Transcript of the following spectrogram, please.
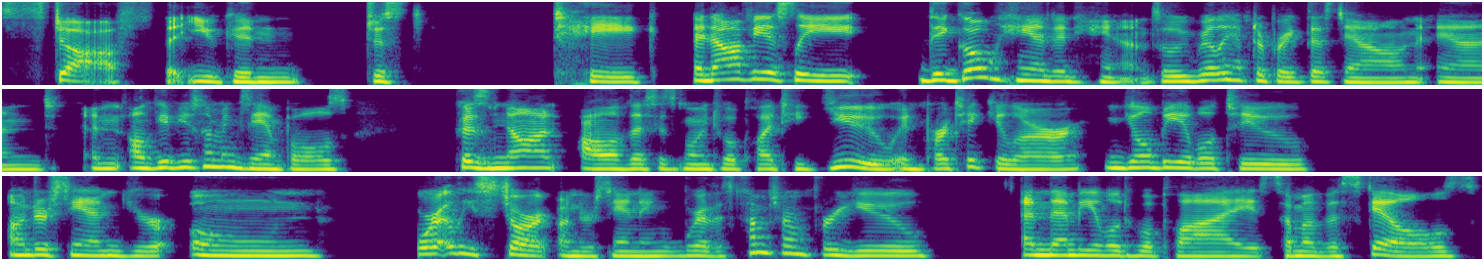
stuff that you can just take. And obviously, they go hand in hand. So we really have to break this down and and I'll give you some examples because not all of this is going to apply to you in particular. You'll be able to understand your own or at least start understanding where this comes from for you and then be able to apply some of the skills.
